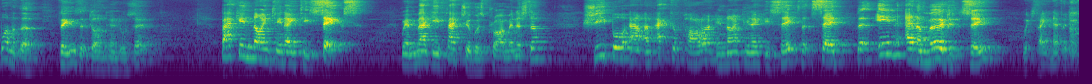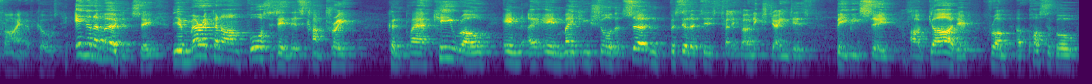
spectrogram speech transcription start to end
one of the things that John Tyndall said. Back in 1986, when Maggie Thatcher was Prime Minister, she brought out an Act of Parliament in 1986 that said that in an emergency, which they never define, of course, in an emergency, the American armed forces in this country can play a key role in, uh, in making sure that certain facilities, telephone exchanges, BBC, are guarded from a possible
